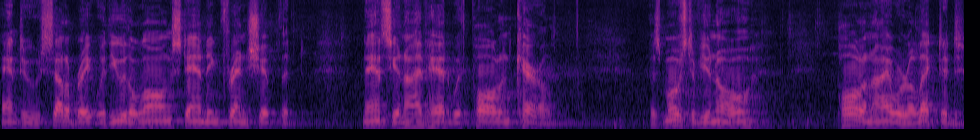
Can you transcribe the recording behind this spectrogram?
and to celebrate with you the long-standing friendship that Nancy and I have had with Paul and Carol. As most of you know, Paul and I were elected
